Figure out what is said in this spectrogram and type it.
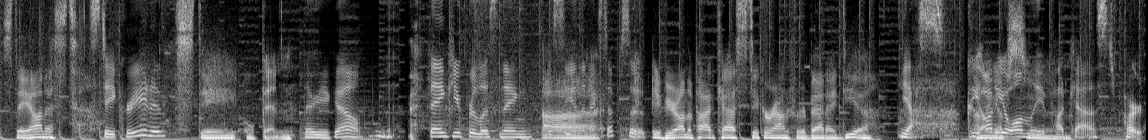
Stay honest, stay creative. stay open. There you go. Thank you for listening. We'll see you in the Uh, next episode. If you're on the podcast, stick around for a bad idea. Yes, the coming up audio only podcast part.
